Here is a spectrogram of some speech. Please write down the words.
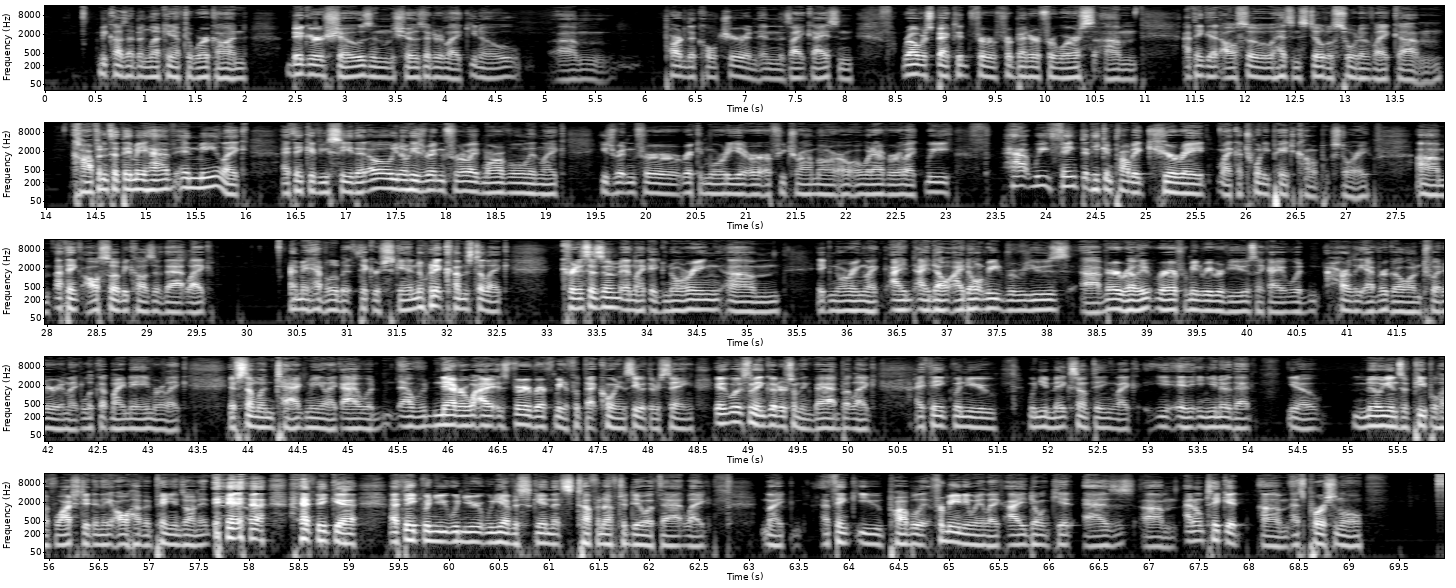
because I've been lucky enough to work on bigger shows and shows that are like you know um, part of the culture and, and the zeitgeist and well respected for for better or for worse. Um, I think that also has instilled a sort of like um, confidence that they may have in me. Like I think if you see that, oh, you know, he's written for like Marvel and like he's written for Rick and Morty or, or Futurama or, or whatever, like we ha- we think that he can probably curate like a twenty page comic book story. Um, I think also because of that, like I may have a little bit thicker skin when it comes to like criticism and like ignoring um ignoring like I I don't I don't read reviews uh very rarely rare for me to read reviews like I would hardly ever go on Twitter and like look up my name or like if someone tagged me like I would I would never I, it's very rare for me to flip that coin and see what they're saying it was something good or something bad but like I think when you when you make something like and you know that you know millions of people have watched it and they all have opinions on it. I think uh, I think when you when you're when you have a skin that's tough enough to deal with that, like like I think you probably for me anyway, like I don't get as um I don't take it um as personal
